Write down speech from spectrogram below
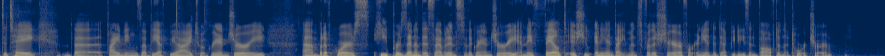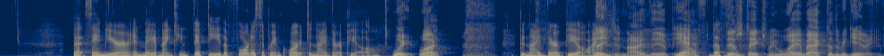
to take the findings of the FBI to a grand jury. Um, but of course, he presented this evidence to the grand jury and they failed to issue any indictments for the sheriff or any of the deputies involved in the torture. That same year, in May of 1950, the Florida Supreme Court denied their appeal. Wait, what? Denied their appeal. They denied the appeal. Yes, the f- this takes me way back to the beginning.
